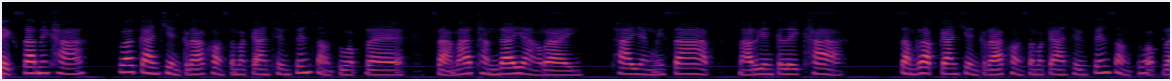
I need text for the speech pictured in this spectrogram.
ด็กๆทราบไหมคะ ว่าการเขียนกราฟของสมการเชิงเส้น 2 ตัวแปร สามารถทำได้อย่างไร ถ้ายังไม่ทราบ มาเรียนกันเลยค่ะสำหรับการเขียนกราฟของสมการเชิงเส้น 2 ตัวแปร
